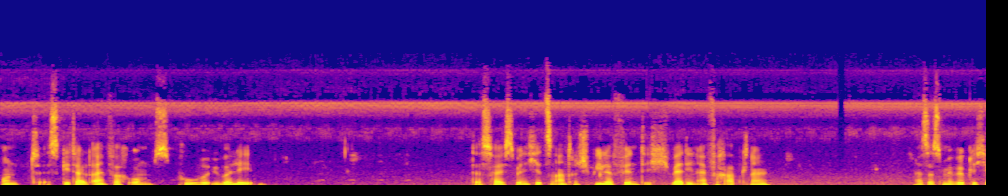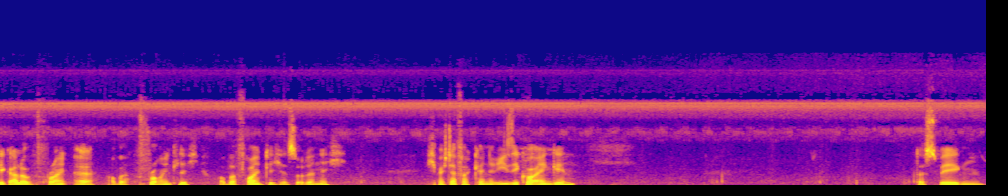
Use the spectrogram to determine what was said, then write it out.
Und es geht halt einfach ums pure Überleben. Das heißt, wenn ich jetzt einen anderen Spieler finde, ich werde ihn einfach abknallen. Also ist mir wirklich egal, ob freund äh, ob er freundlich, ob er freundlich ist oder nicht. Ich möchte einfach kein Risiko eingehen. Deswegen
